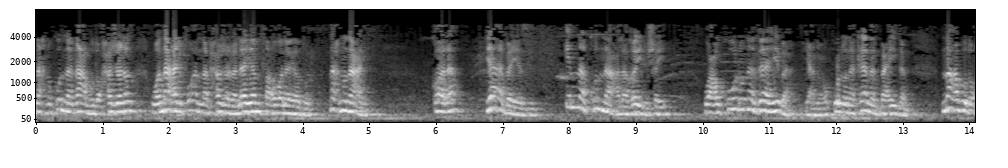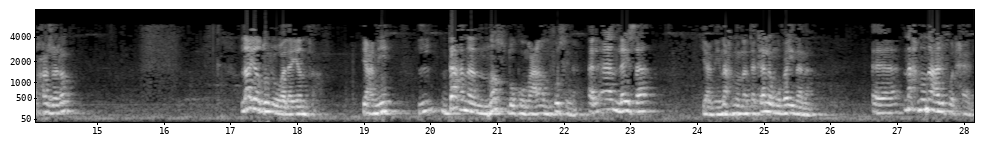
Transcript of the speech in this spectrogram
نحن كنا نعبد حجرا ونعرف أن الحجر لا ينفع ولا يضر. نحن نعرف. قال يا أبا يزيد إن كنا على غير شيء. وعقولنا ذاهبة. يعني عقولنا كانت بعيدا. نعبد حجرا لا يضر ولا ينفع. يعني دعنا نصدق مع أنفسنا. الآن ليس يعني نحن نتكلم بيننا. آه نحن نعرف الحال.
